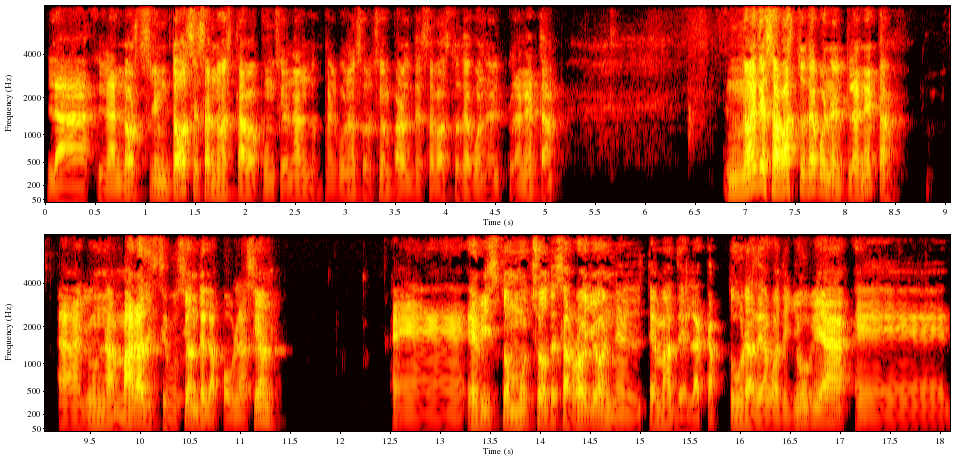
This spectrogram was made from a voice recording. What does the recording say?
la, la Nord Stream 2, esa no estaba funcionando. ¿Alguna solución para el desabasto de agua en el planeta? No hay desabasto de agua en el planeta. Hay una mala distribución de la población. Eh, he visto mucho desarrollo en el tema de la captura de agua de lluvia, eh,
